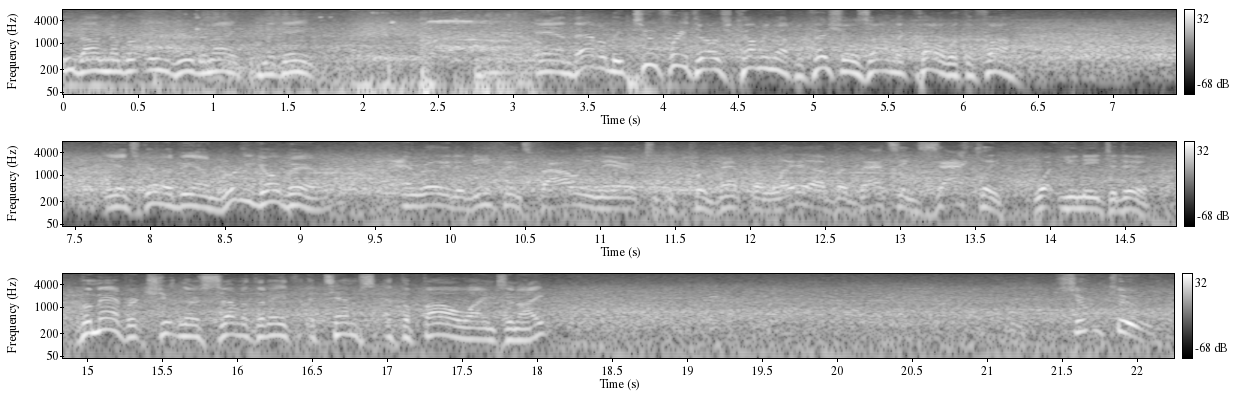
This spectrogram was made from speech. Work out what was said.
rebound number eight here tonight in the game. And that'll be two free throws coming up. Officials on the call with the foul. It's going to be on Rudy Gobert. And really the defense fouling there to prevent the layup, but that's exactly what you need to do. The Mavericks shooting their seventh and eighth attempts at the foul line tonight. Shooting two.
